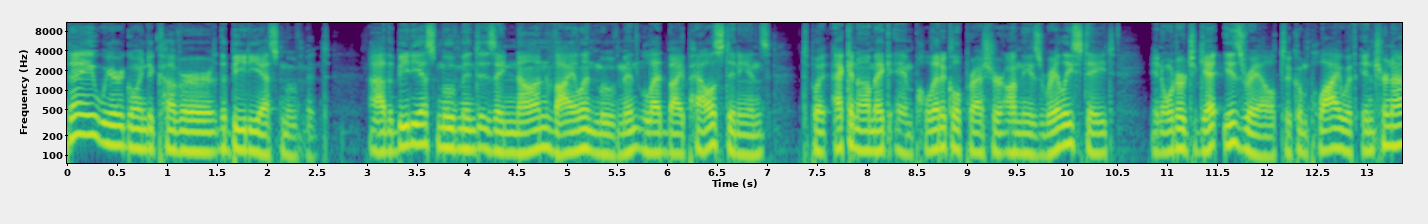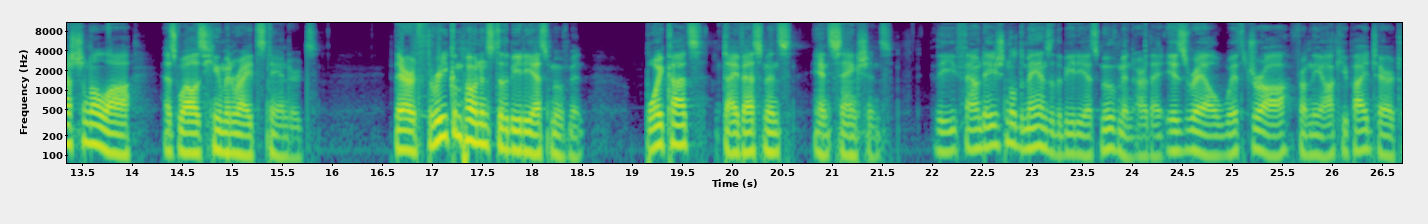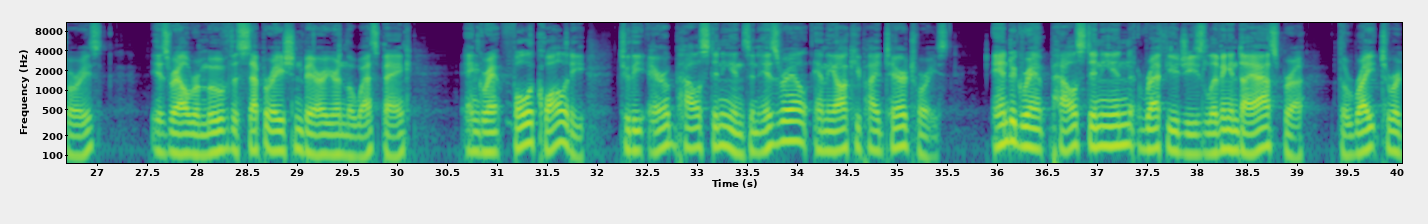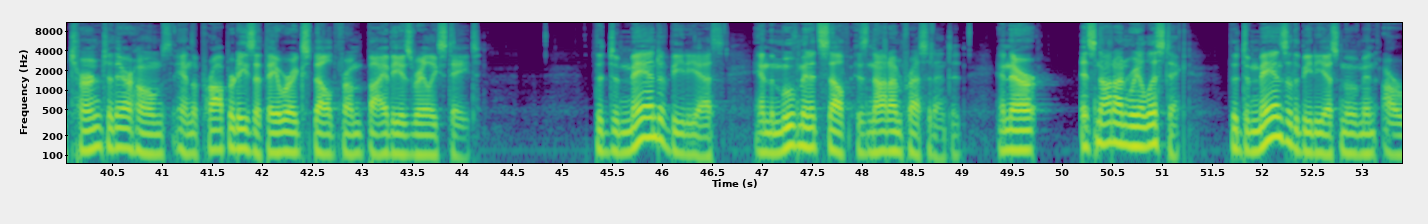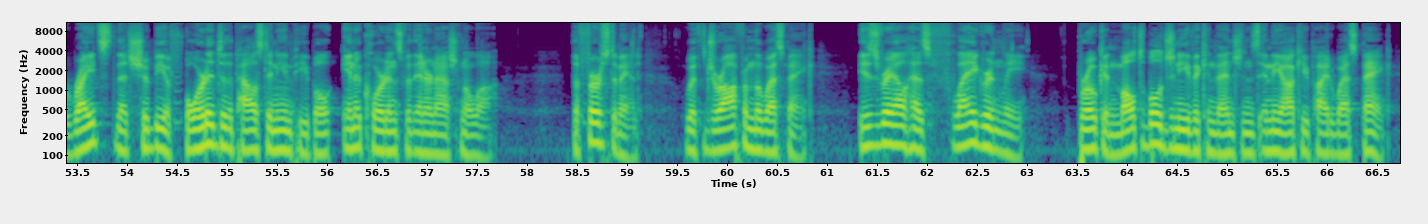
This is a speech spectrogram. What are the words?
Today, we are going to cover the BDS movement. Uh, the BDS movement is a non violent movement led by Palestinians to put economic and political pressure on the Israeli state in order to get Israel to comply with international law as well as human rights standards. There are three components to the BDS movement boycotts, divestments, and sanctions. The foundational demands of the BDS movement are that Israel withdraw from the occupied territories, Israel remove the separation barrier in the West Bank, and grant full equality to the Arab Palestinians in Israel and the occupied territories, and to grant Palestinian refugees living in diaspora the right to return to their homes and the properties that they were expelled from by the Israeli state. The demand of BDS and the movement itself is not unprecedented, and there it's not unrealistic. The demands of the BDS movement are rights that should be afforded to the Palestinian people in accordance with international law. The first demand withdraw from the West Bank. Israel has flagrantly broken multiple Geneva Conventions in the occupied West Bank.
